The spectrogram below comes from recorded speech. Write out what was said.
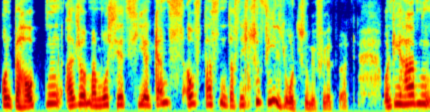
und behaupten, also man muss jetzt hier ganz aufpassen, dass nicht zu viel Jod zugeführt wird. Und die haben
